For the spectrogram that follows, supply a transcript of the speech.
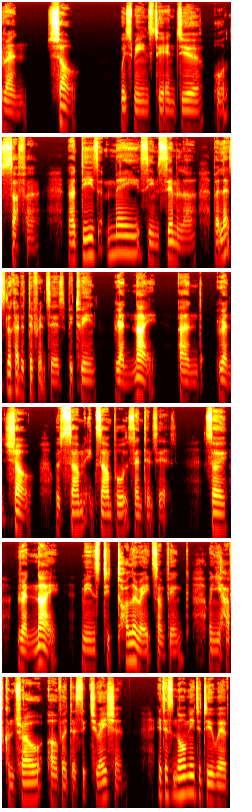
忍受, which means to endure or suffer. Now, these may seem similar, but let's look at the differences between 忍耐 and 忍受 with some example sentences. So, 忍耐 means to tolerate something when you have control over the situation. It is normally to do with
